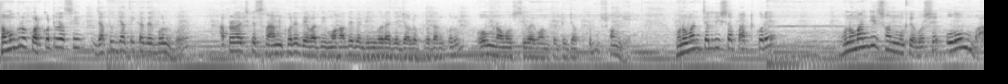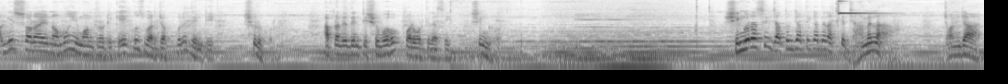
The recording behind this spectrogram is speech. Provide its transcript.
সমগ্র কর্কট রাশির জাতক জাতিকাদের বলব, আপনারা আজকে স্নান করে দেবাদি মহাদেবের লিঙ্গরাজে জল প্রদান করুন, ওম নম শিবায় মন্ত্রটি জপ করুন সঙ্গে। হনুমান চল্লিশা পাঠ করে হনুমানজির সম্মুখে বসে ওম বাগেশ্বরায় নম এই মন্ত্রটিকে একুশ বার জপ করে দিনটি শুরু করুন। আপনাদের দিনটি শুভ হোক, পরবর্তী রাশি সিংহ। সিংহ রাশির জাতক জাতিকাদের আজকে ঝামেলা, ঝঞ্ঝাট,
